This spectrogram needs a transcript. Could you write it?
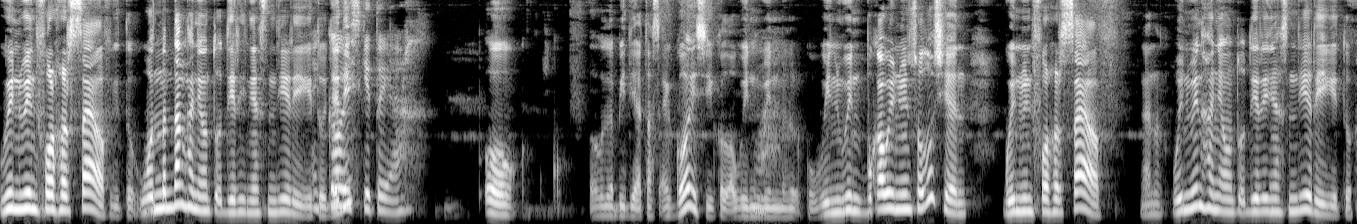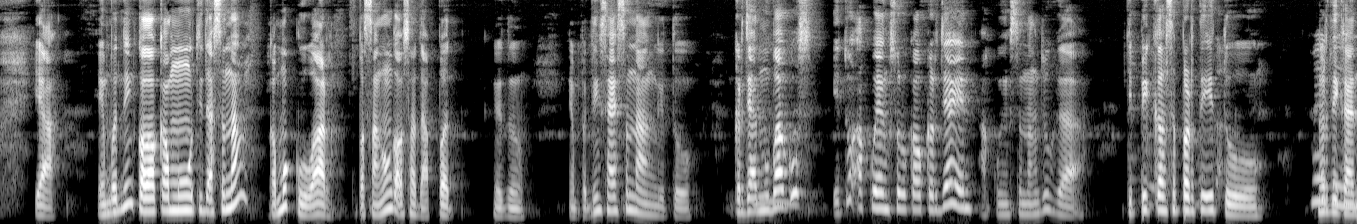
Win-win for herself gitu. Menang hanya untuk dirinya sendiri gitu. Jadi Egois gitu ya. oh lebih di atas egois sih kalau win-win menurutku. Win-win bukan win-win solution. Win-win for herself. Kan? Win-win hanya untuk dirinya sendiri gitu. Ya yang penting kalau kamu tidak senang kamu keluar. Pesangon nggak usah dapet gitu yang penting saya senang gitu. Kerjaanmu bagus itu aku yang suruh kau kerjain. Aku yang senang juga. Tipikal seperti itu. Ngerti kan?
